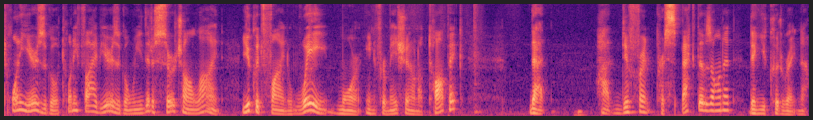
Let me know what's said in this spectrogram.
20 years ago, 25 years ago, when you did a search online you could find way more information on a topic that had different perspectives on it than you could right now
